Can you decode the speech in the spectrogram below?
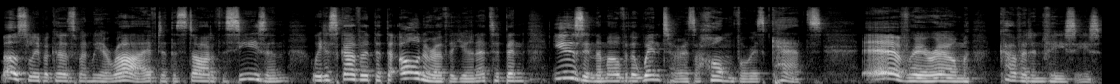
Mostly because when we arrived at the start of the season, we discovered that the owner of the unit had been using them over the winter as a home for his cats. Every room covered in feces.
